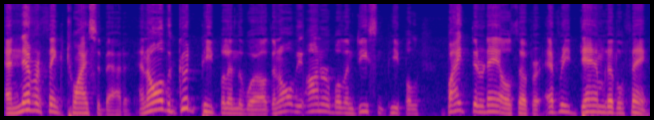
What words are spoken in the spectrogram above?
and never think twice about it. And all the good people in the world and all the honorable and decent people bite their nails over every damn little thing.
